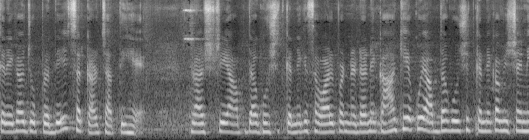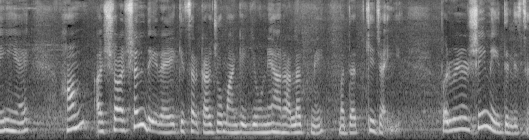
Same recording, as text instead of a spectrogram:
करेगा, जो प्रदेश सरकार चाहती है। राष्ट्रीय आपदा घोषित करने के सवाल पर नड्डा ने कहा कि यह कोई आपदा घोषित करने का विषय नहीं है। हम आश्वासन दे रहे हैं कि सरकार जो मांगेगी, उन्हें हर हालत में मदद की जाएगी। परवीन सिंह, नई दिल्ली से।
